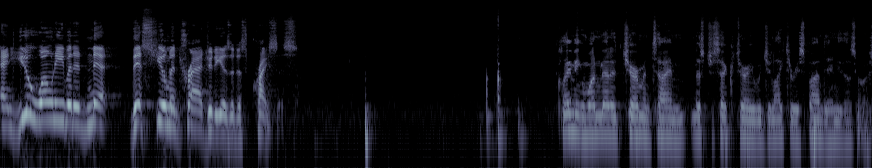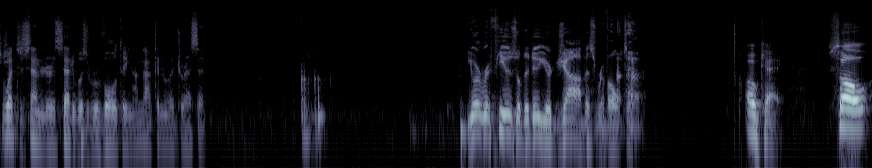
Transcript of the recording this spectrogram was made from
and you won't even admit this human tragedy is a crisis. Claiming one minute chairman time, Mr. Secretary, would you like to respond to any of those questions? What the senator said was revolting. I'm not going to address it. Your refusal to do your job is revolting. Okay. So,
